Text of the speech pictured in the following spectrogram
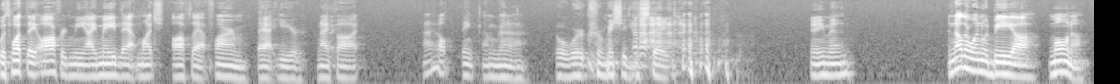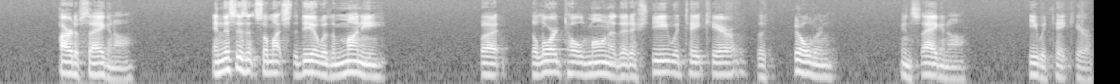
with what they offered me, I made that much off that farm that year. And I thought, I don't think I'm going to go work for Michigan State. Amen. Another one would be uh, Mona, part of Saginaw. And this isn't so much to deal with the money, but the Lord told Mona that if she would take care of the children in Saginaw, he would take care of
